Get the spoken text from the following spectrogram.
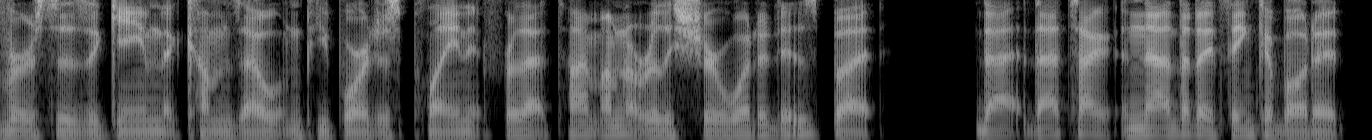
versus a game that comes out and people are just playing it for that time. I'm not really sure what it is, but that that's ac- now that I think about it,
